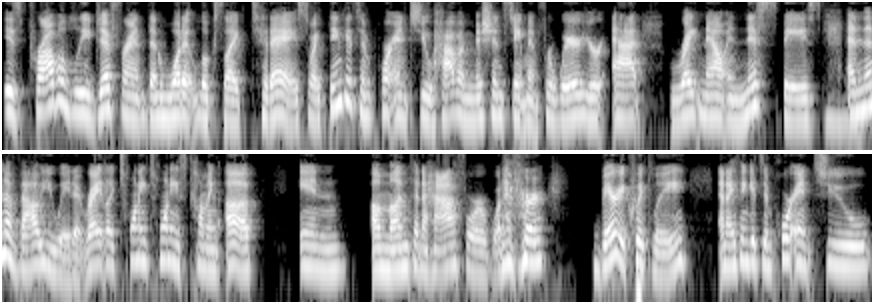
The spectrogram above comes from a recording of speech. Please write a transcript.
is probably different than what it looks like today. So, I think it's important to have a mission statement for where you're at right now in this space mm-hmm. and then evaluate it, right? Like 2020 is coming up in a month and a half or whatever very quickly. And I think it's important to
